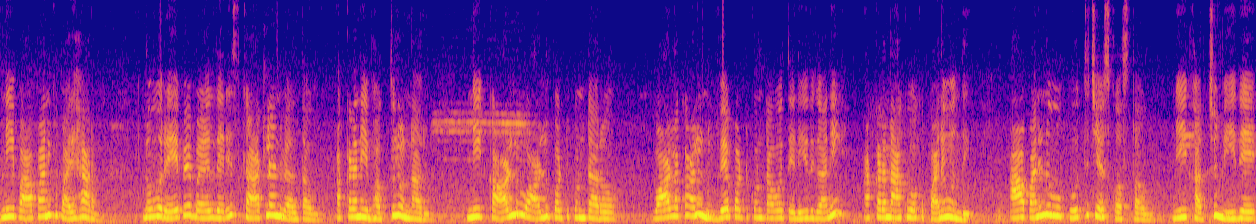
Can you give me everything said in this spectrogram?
నీ పాపానికి పరిహారం. నువ్వు రేపే బయలుదేరి స్కాట్లాండ్ వెళ్తావు. అక్కడ నీ భక్తులు ఉన్నారు నీ కాళ్ళు వాళ్ళు పట్టుకుంటారో వాళ్ళ కాళ్ళు నువ్వే పట్టుకుంటావో తెలియదు కానీ అక్కడ నాకు ఒక పని ఉంది. ఆ పని నువ్వు పూర్తి చేసుకొస్తావు. నీ ఖర్చు మీదే.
